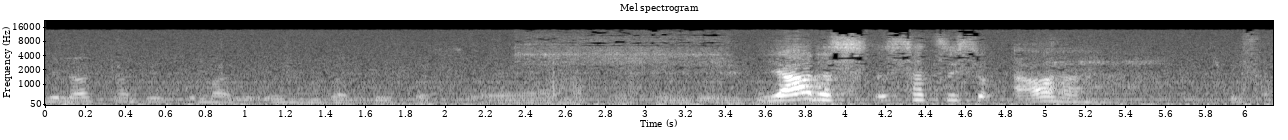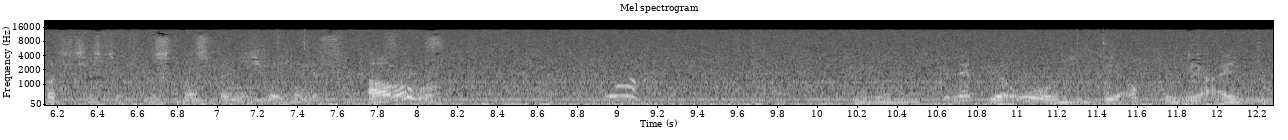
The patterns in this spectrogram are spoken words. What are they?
hier läuft man sich immer irgendwie über den Weg. Das äh, hat das irgendwie... Ja, das, das hat sich so. Ah, ich bin froh, dass ich den Fuß raus bin. Ich will hier Fuß. Oh. Ja. Ja, oh, und ich sehe auch schon wieder Eisen.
